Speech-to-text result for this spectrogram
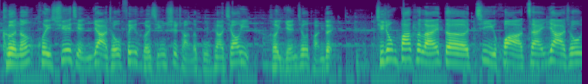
可能会削减亚洲非核心市场的股票交易和研究团队。其中，巴克莱的计划在亚洲、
